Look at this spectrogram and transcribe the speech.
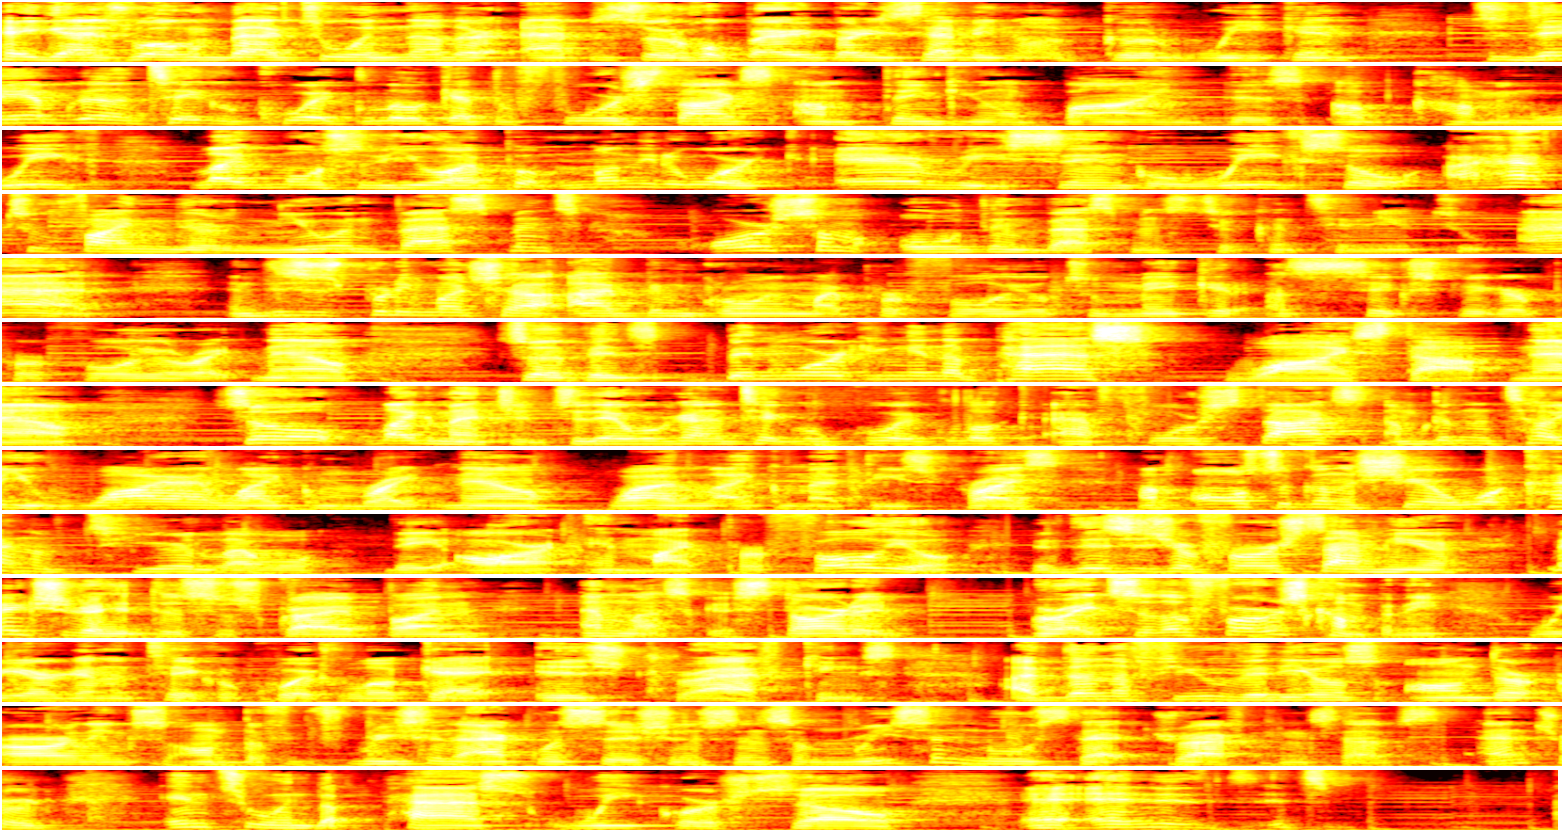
Hey guys, welcome back to another episode. Hope everybody's having a good weekend. Today I'm going to take a quick look at the four stocks I'm thinking of buying this upcoming week. Like most of you, I put money to work every single week, so I have to find either new investments or some old investments to continue to add. And this is pretty much how I've been growing my portfolio to make it a six figure portfolio right now. So if it's been working in the past, why stop now? So, like I mentioned, today we're going to take a quick look at four stocks. I'm going to tell you why I like them right now, why I like them at these price. I'm also going to share what kind of tier level they are in my portfolio. If this is your first time here, make sure to hit the subscribe button and let's get started. All right, so the first company we are going to take a quick look at is DraftKings. I've done a few videos on their earnings, on the recent acquisitions, and some recent moves that DraftKings has entered into in the past week or so. And, it's, it's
